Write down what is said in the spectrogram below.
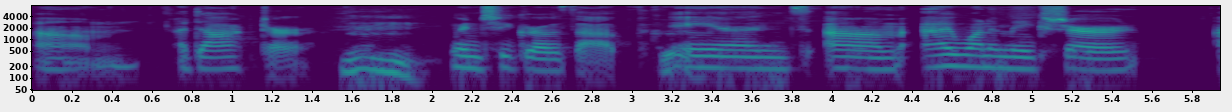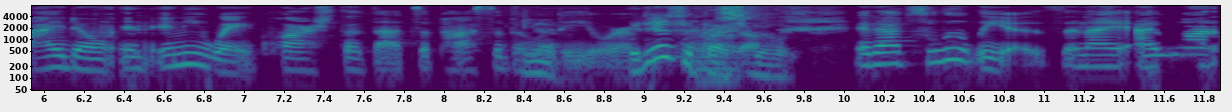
um, a doctor mm-hmm. when she grows up, Good. and um, I want to make sure I don't in any way quash that that's a possibility yeah. or a it is a possibility. It absolutely is, and I I want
